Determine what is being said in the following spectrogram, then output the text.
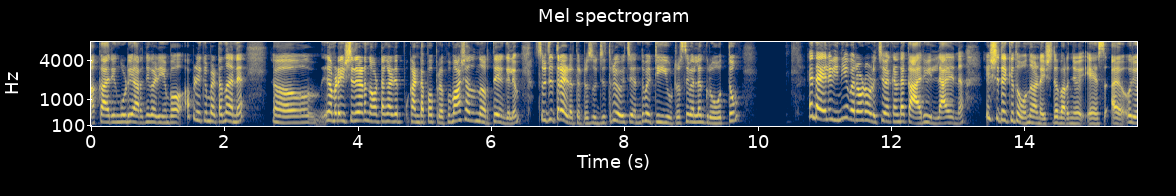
ആ കാര്യം കൂടി അറിഞ്ഞു കഴിയുമ്പോൾ അപ്പോഴേക്കും പെട്ടെന്ന് തന്നെ നമ്മുടെ ഇഷിതയുടെ നോട്ടം കഴി കണ്ടപ്പോൾ പ്രഭുമാഷ് അത് നിർത്തിയെങ്കിലും സുചിത്ര എടുത്തിട്ട്. സുചിത്ര ചോദിച്ചു എന്ത് പറ്റി? യൂട്രസിൽ വല്ല ഗ്രോത്തും എന്തായാലും ഇനി ഇവരോട് ഒളിച്ചു വെക്കേണ്ട കാര്യമില്ല എന്ന് ഇഷിതയ്ക്ക് തോന്നുകയാണ്. ഇഷിത പറഞ്ഞു യെസ് ഒരു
